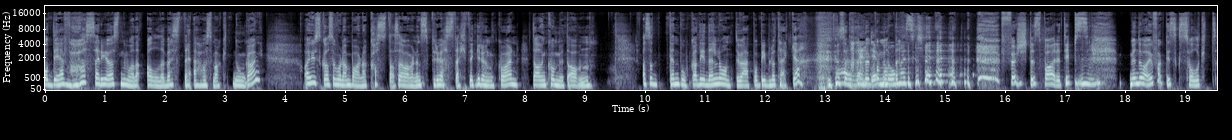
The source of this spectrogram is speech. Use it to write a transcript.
Og det var seriøst noe av det aller beste jeg har smakt noen gang. Og jeg husker også hvordan barna kasta seg over den sprøstekte grønnkålen da den kom ut av ovnen. Altså, Den boka di den lånte jo jeg på biblioteket. Det er veldig økonomisk. første sparetips. Mm -hmm. Men du har jo faktisk solgt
